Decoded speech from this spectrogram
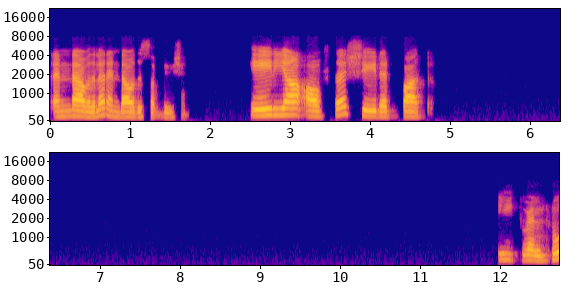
ரெண்டாவதுல ரெண்டாவது subdivision area of the shaded part equal to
